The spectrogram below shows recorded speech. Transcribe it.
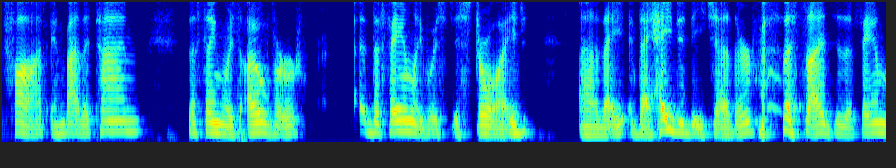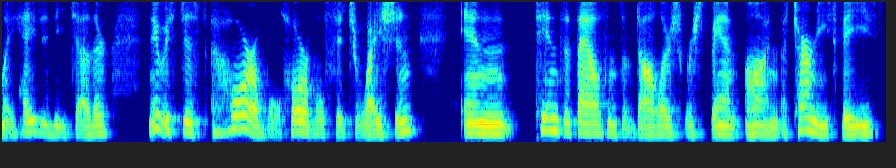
fought. And by the time the thing was over the family was destroyed. Uh, they they hated each other. The sides of the family hated each other. And it was just a horrible horrible situation. And tens of thousands of dollars were spent on attorney's fees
